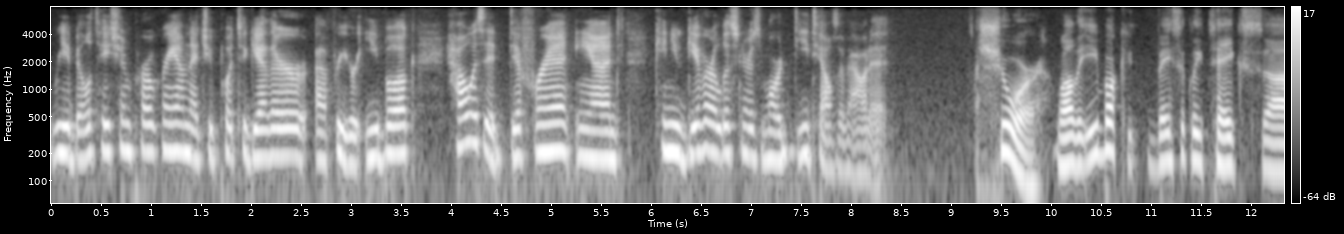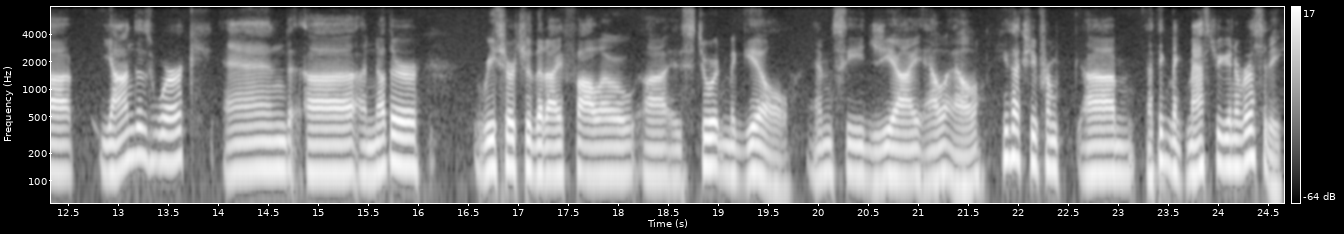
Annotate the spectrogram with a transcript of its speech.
rehabilitation program that you put together uh, for your ebook. How is it different? And can you give our listeners more details about it? Sure. Well, the ebook basically takes uh, Janda's work and uh, another researcher that I follow uh, is Stuart McGill, M C G I L L. He's actually from, um, I think, McMaster University.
